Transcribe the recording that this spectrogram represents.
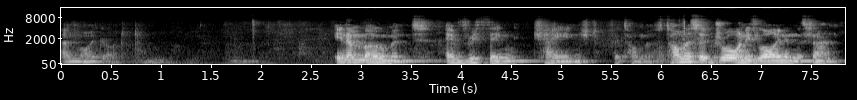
and my God. In a moment, everything changed for Thomas. Thomas had drawn his line in the sand.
